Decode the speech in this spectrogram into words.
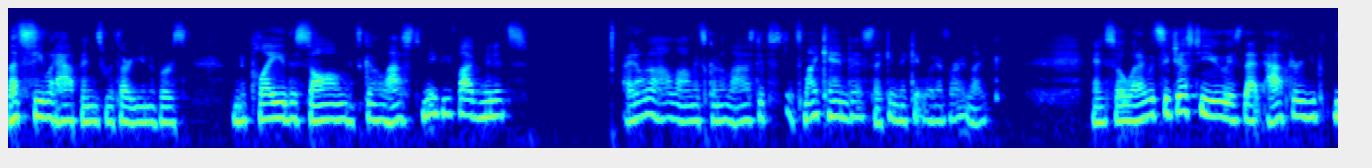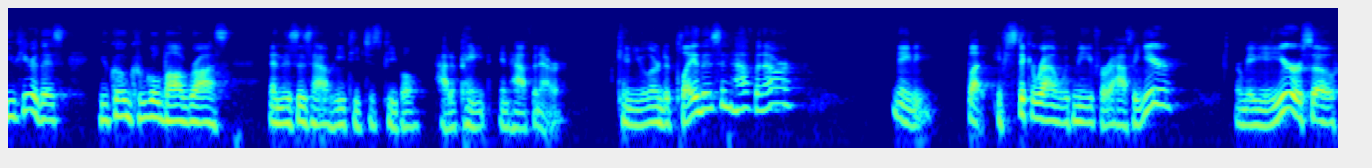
Let's see what happens with our universe. I'm going to play you the song. It's going to last maybe five minutes. I don't know how long it's going to last. It's, it's my canvas. I can make it whatever I like. And so, what I would suggest to you is that after you, you hear this, you go Google Bob Ross, and this is how he teaches people how to paint in half an hour. Can you learn to play this in half an hour? Maybe. But if you stick around with me for half a year, or maybe a year or so,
